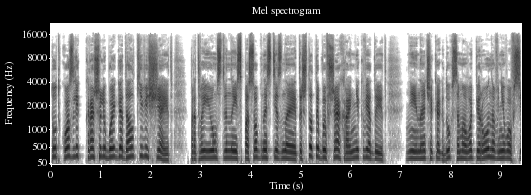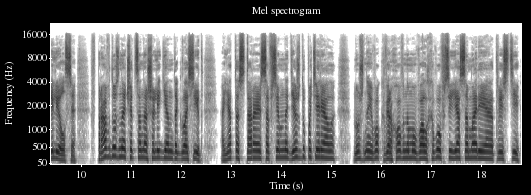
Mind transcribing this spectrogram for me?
Тут козлик краше любой гадалки вещает, про твои умственные способности знает, и что ты бывший охранник ведает. Не иначе, как дух самого Перуна в него вселился. Вправду, значится, наша легенда гласит, а я-то старая совсем надежду потеряла. Нужно его к верховному волхву всея Самария отвести,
